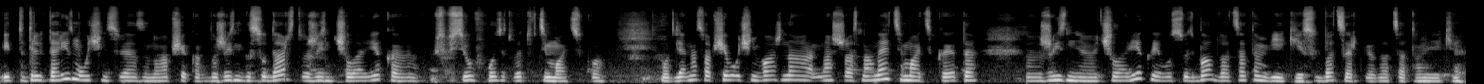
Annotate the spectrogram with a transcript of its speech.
и тоталитаризм очень связан. Вообще как бы жизнь государства, жизнь человека, все входит в эту тематику. Вот для нас вообще очень важна наша основная тематика — это жизнь человека, его судьба в 20 веке и судьба церкви в 20 веке.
